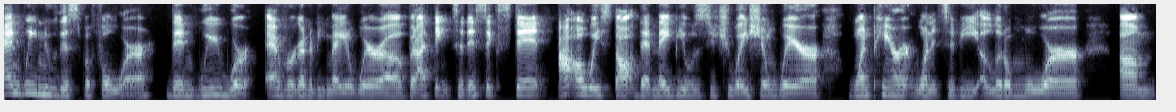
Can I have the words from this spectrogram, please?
and we knew this before than we were ever going to be made aware of. But I think to this extent, I always thought that maybe it was a situation where one parent wanted to be a little more um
